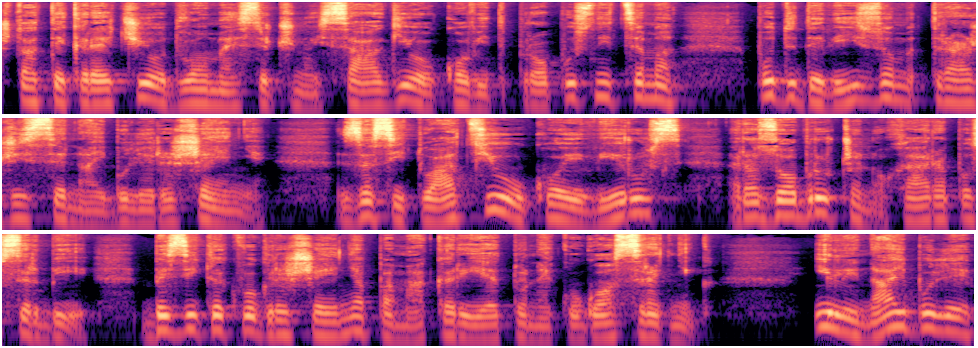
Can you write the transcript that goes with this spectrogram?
Šta tek reći o dvomesečnoj sagi o COVID propusnicama pod devizom traži se najbolje rešenje za situaciju u kojoj virus razobručeno hara po Srbiji, bez ikakvog rešenja pa makar i eto nekog osrednjeg, ili najbolje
